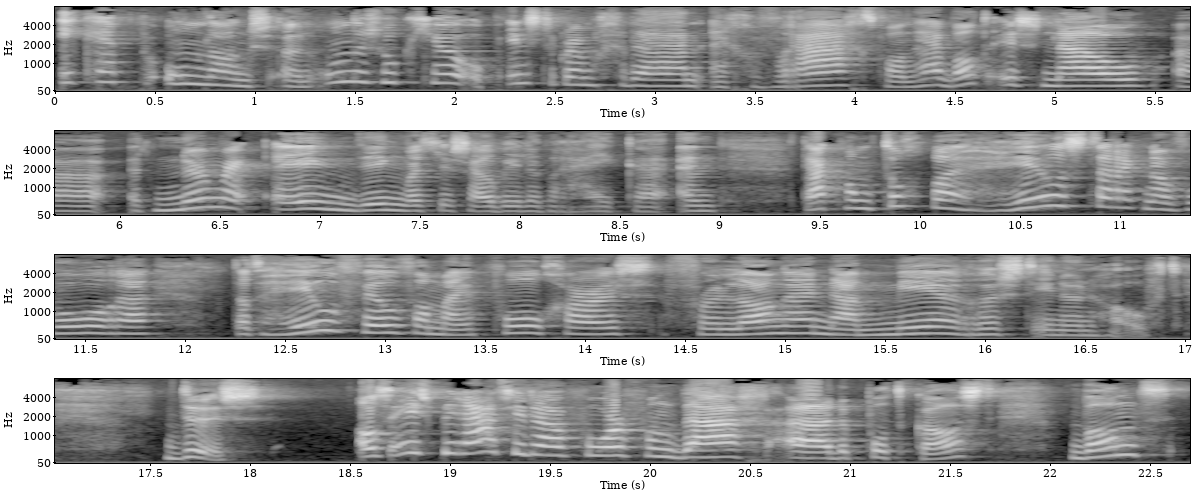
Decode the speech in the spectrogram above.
Ik heb onlangs een onderzoekje op Instagram gedaan en gevraagd van hè, wat is nou uh, het nummer één ding wat je zou willen bereiken. En daar kwam toch wel heel sterk naar voren dat heel veel van mijn volgers verlangen naar meer rust in hun hoofd. Dus als inspiratie daarvoor vandaag uh, de podcast. Want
